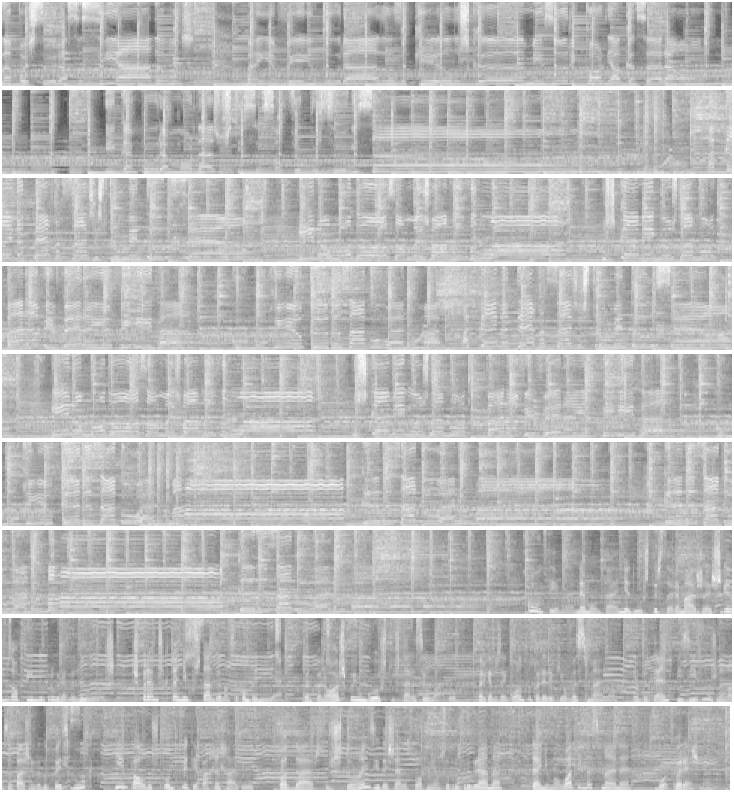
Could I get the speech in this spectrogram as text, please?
Justiça, pois serão saciados. Bem-aventurados aqueles que misericórdia alcançarão. E quem por amor da justiça sofre perseguição. Para tema Na Montanha dos Terceira Margem, chegamos ao fim do programa de hoje. Esperamos que tenha gostado da nossa companhia. Quanto a nós, foi um gosto estar a seu lado. Marcamos encontro para daqui a uma semana. Entretanto, visite-nos na nossa página do Facebook e em paulos.pt rádio. Pode dar sugestões e deixar a sua opinião sobre o programa. Tenha uma ótima semana. Boa Quaresma!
